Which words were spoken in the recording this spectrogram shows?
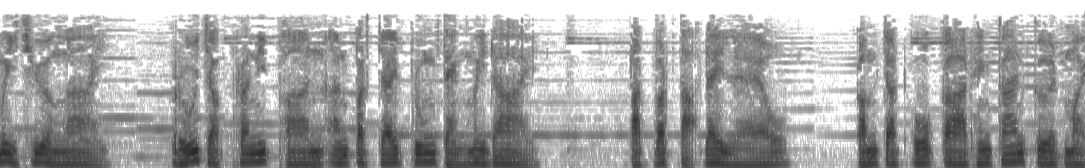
ไม่เชื่อง่าย รู้จักพระนิพพานอันปัจจัยปรุงแต่งไม่ได้ ตัดวัตตะได้แล้วกำจัดโอกาสแห่งการเกิดใหม่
